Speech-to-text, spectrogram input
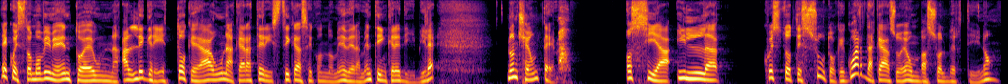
e questo movimento è un allegretto che ha una caratteristica secondo me veramente incredibile. Non c'è un tema, ossia il, questo tessuto che guarda caso è un basso albertino,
